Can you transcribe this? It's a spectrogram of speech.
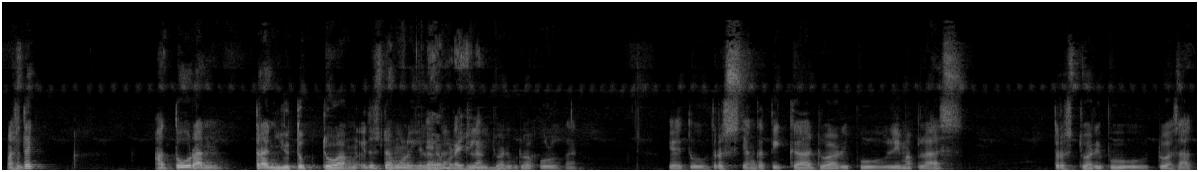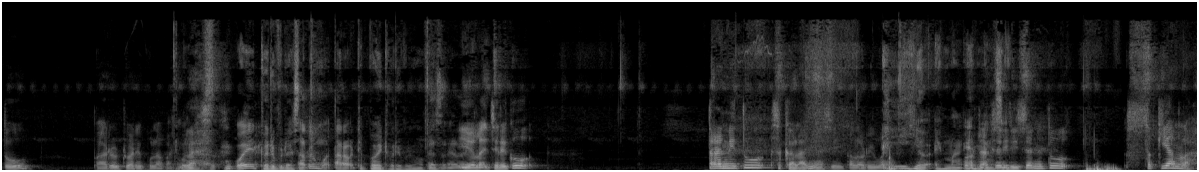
Maksudnya aturan tren YouTube doang itu sudah mulai hilang Iya, kan mulai di hilang. 2020 kan. Yaitu terus yang ketiga 2015 terus 2021 baru 2018 Woi 2021 mau taruh di bawah 2015 iya lek jadiku tren itu segalanya sih kalau rewind. Iya emang emang production sih. design itu sekian lah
